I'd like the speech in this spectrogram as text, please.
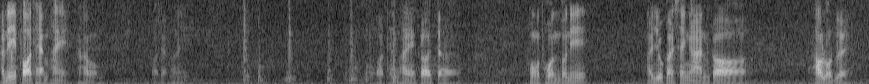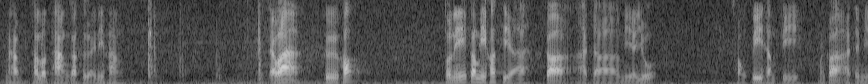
อันนี้ฟอร์ดแถมให้นะครับผมฟอร์ดแถมให้ฟอร์ดแถมให้ก็จะคงทนตัวนี้ อายุการใช้งานก็เท่ารถเลยนะครับ ถ้ารถพังก็คืออันนี้พัง แต่ว่าคือเขาตัวนี้ก็มีข้อเสียก็อาจจะมีอายุ 2 ปี 3 ปี มันก็อาจจะมี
